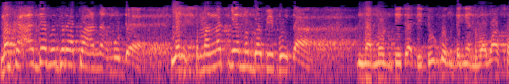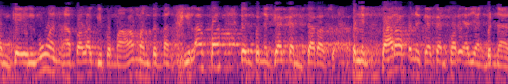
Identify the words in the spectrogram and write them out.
Maka ada beberapa anak muda yang semangatnya membabi buta namun tidak didukung dengan wawasan keilmuan apalagi pemahaman tentang khilafah dan penegakan cara cara penegakan syariat yang benar.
